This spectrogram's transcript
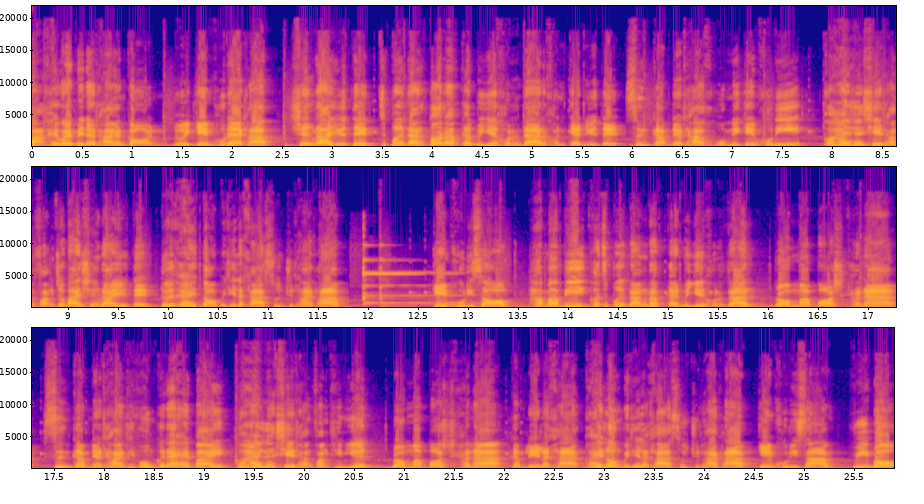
ฝากให้ไว้เป็นแนวทางกันก่อน โดยเกมคู่แรกครับ เชียงรายยูเต็ดจะเปิดดังต้อนรับการไปเยือนของทางด้านขอนแก่นยูเต็ดซึ่งกับแนวทางของผมในเกมคู่นี้ ก็ให้เลือกเชียร์ทางฝั่งเจ้าบ้านเชียงรายยูเต็ดโดยให้ต่อไปที่ราคา 0.5 ครับ เกมคู่ที่ 2 ฮามาบี้ก็จะเปิดรังรับการมาเยือนของทางด้านบรอมมาปอชคาน่าซึ่งกับแนวทางที่ผมก็ได้ให้ไป ก็ให้เลือกเชียร์ทางฝั่งทีมเยือนบรอมมาปอชคาน่ากับเลทราคา ก็ให้ลองไปที่ราคา 0.5 ครับ เกมคู่ที่ 3 วีบอก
